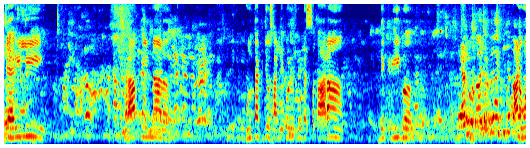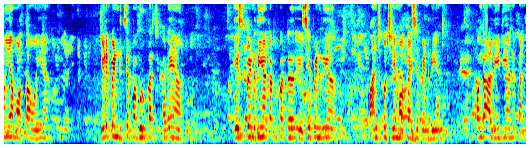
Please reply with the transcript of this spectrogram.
ਜ਼ਹਿਰੀਲੀ ਸ਼ਰਾਬ ਪੀਣ ਨਾਲ ਹੁਣ ਤੱਕ ਜੋ ਸਾਡੇ ਕੋਲ ਰਿਪੋਰਟ ਹੈ 17 ਦੇ ਕਰੀਬ ਅਣ ਹੋਈਆਂ ਮੌਤਾਂ ਹੋਈਆਂ। ਜਿਹੜੇ ਪਿੰਡ 'ਚ ਆਪਾਂ ਗੁਰੂ ਘਰ 'ਚ ਖੜੇ ਆ, ਇਸ ਪਿੰਡ ਦੀਆਂ ਘੱਟੋ ਘੱਟ ਇਸੇ ਪਿੰਡ ਦੀਆਂ 5 ਤੋਂ 6 ਮੌਤਾਂ ਇਸੇ ਪਿੰਡ ਦੀਆਂ ਨੇ। ਪੰਘਾਲੀ ਦੀਆਂ ਨੇ ਪੰਜ,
